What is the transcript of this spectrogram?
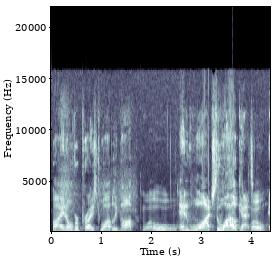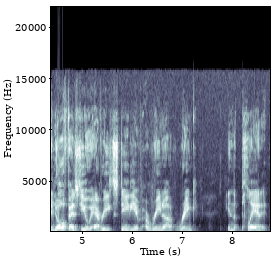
buy an overpriced wobbly pop, Whoa. and watch the Wildcats? Whoa. And no offense to you, every stadium, arena, rink in the planet,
